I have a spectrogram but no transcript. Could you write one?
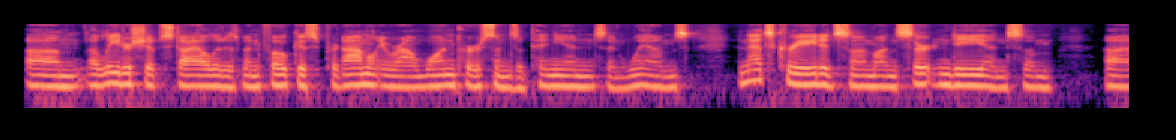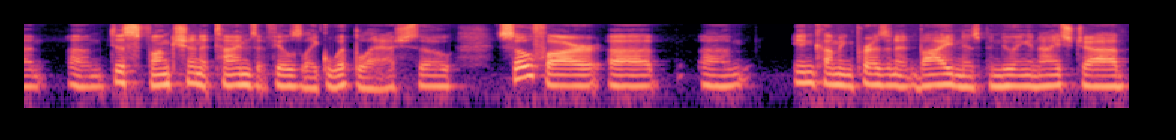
um, a leadership style that has been focused predominantly around one person's opinions and whims. And that's created some uncertainty and some uh, um, dysfunction. At times, it feels like whiplash. So, so far, uh, um, incoming President Biden has been doing a nice job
